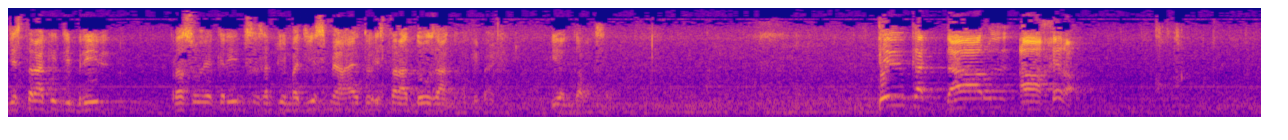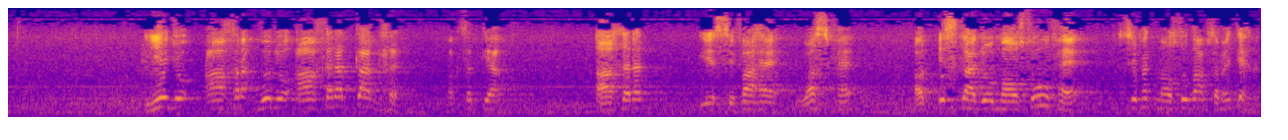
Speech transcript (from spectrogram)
جس طرح کی جبریل رسول کریم سے سب کی مجلس میں آئے تو اس طرح دو زان ہو کے بیٹھے۔ یہ ان کا مقصد ہے۔ دل کا دار الآخرہ یہ جو آخرت وہ جو آخرت کا گھر مقصد کیا؟ آخرت یہ صفا ہے، وصف ہے۔ اور اس کا جو موصوف ہے صفت موصوف آپ سمجھتے ہیں نا؟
